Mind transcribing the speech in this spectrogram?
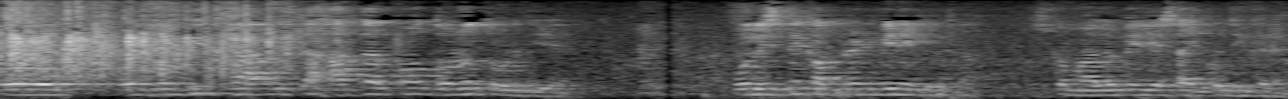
तो वो जो भी था, उसका हाथ और पाँव दोनों तोड़ दिए। पुलिस ने कंप्लेंट भी नहीं था। उसको मालूम है ये साइको दिख रहे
